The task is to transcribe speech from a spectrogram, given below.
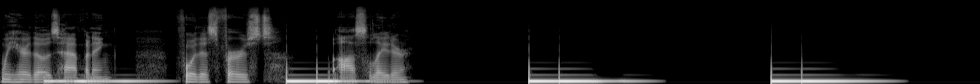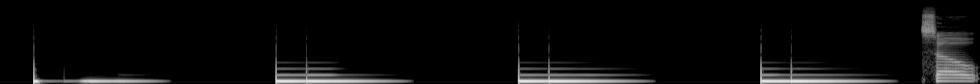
We hear those happening for this first oscillator. So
